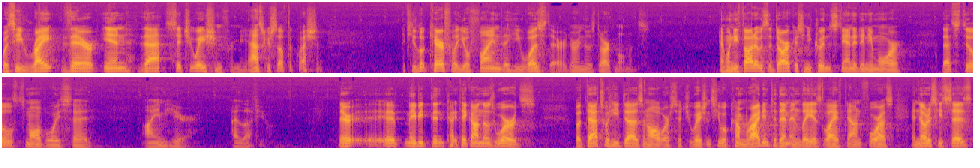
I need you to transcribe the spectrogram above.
Was he right there in that situation for me? Ask yourself the question. If you look carefully, you'll find that he was there during those dark moments. And when you thought it was the darkest and you couldn't stand it anymore, that still small voice said, I am here. I love you. There, it maybe didn't take on those words, but that's what he does in all of our situations. He will come right into them and lay his life down for us. And notice he says,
